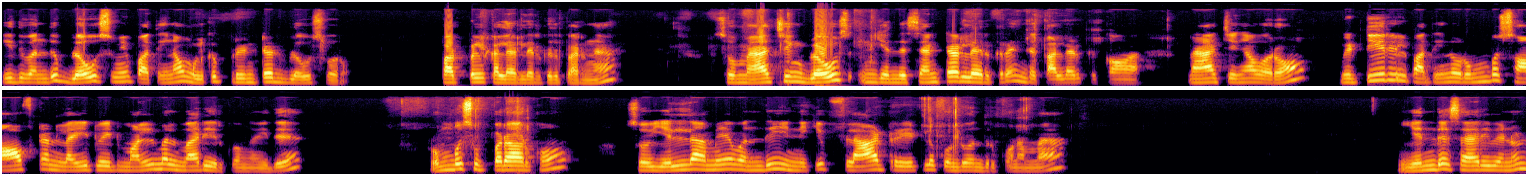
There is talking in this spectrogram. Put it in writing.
இது வந்து ப்ளவுஸுமே பார்த்தீங்கன்னா உங்களுக்கு பிரிண்டட் ப்ளவுஸ் வரும். பர்பிள் கலரில் இருக்குது பாருங்க. ஸோ மேட்சிங் ப்ளவுஸ் இங்கே இந்த சென்டரில் இருக்கிற இந்த கலருக்கு கா மேட்சிங்காக வரும். மெட்டீரியல் பார்த்தீங்கன்னா ரொம்ப சாஃப்ட் அண்ட் லைட் வெயிட் மல்மல் மாதிரி இருக்குங்க இது. ரொம்ப சூப்பராக இருக்கும். ஸோ எல்லாமே வந்து இன்னைக்கு ஃப்ளாட் ரேட்டில் கொண்டு வந்திருக்கோம் நம்ம. எந்த சாரீ வேணும்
